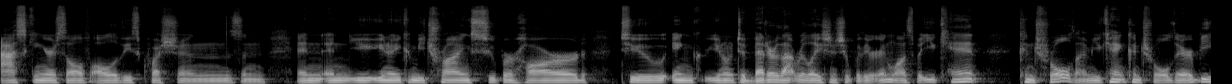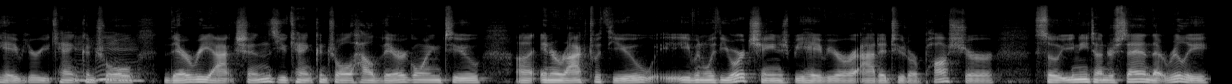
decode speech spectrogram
asking yourself all of these questions and and and you you know you can be trying super hard to inc- you know to better that relationship with your in-laws but you can't control them you can't control their behavior you can't control their reactions you can't control how they're going to uh, interact with you even with your changed behavior or attitude or posture so you need to understand that really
